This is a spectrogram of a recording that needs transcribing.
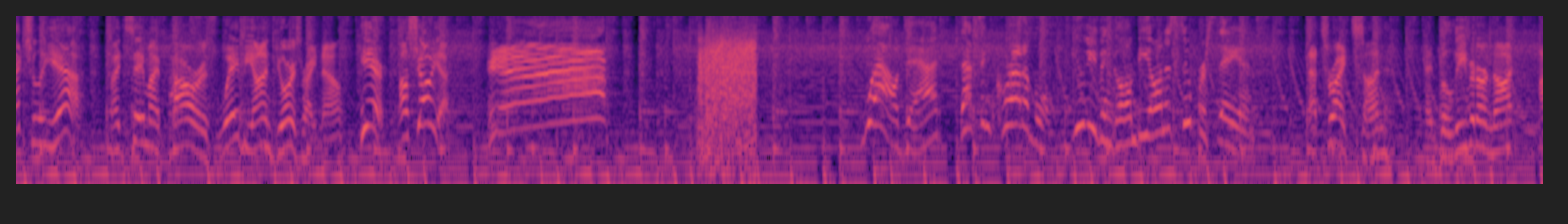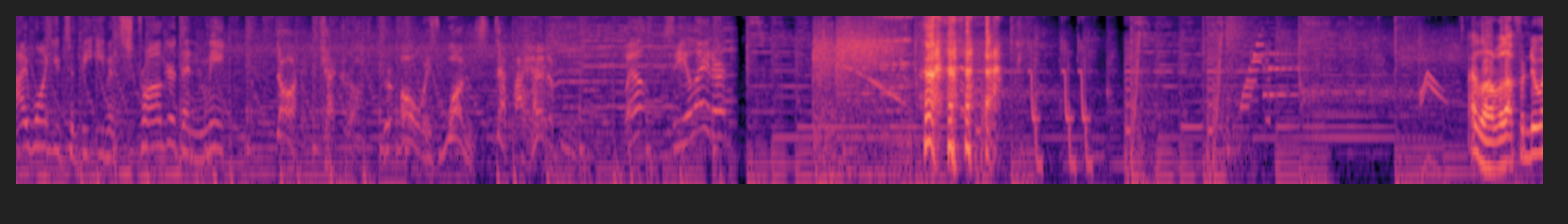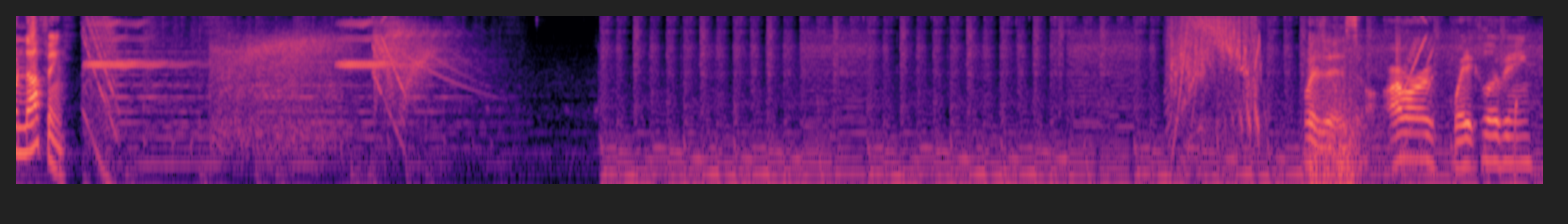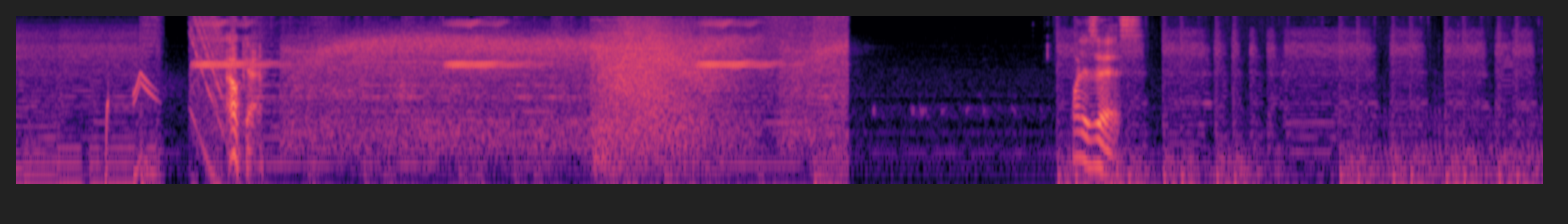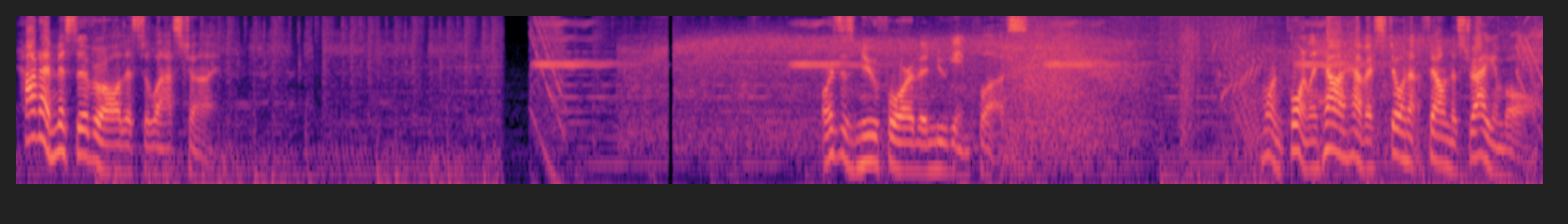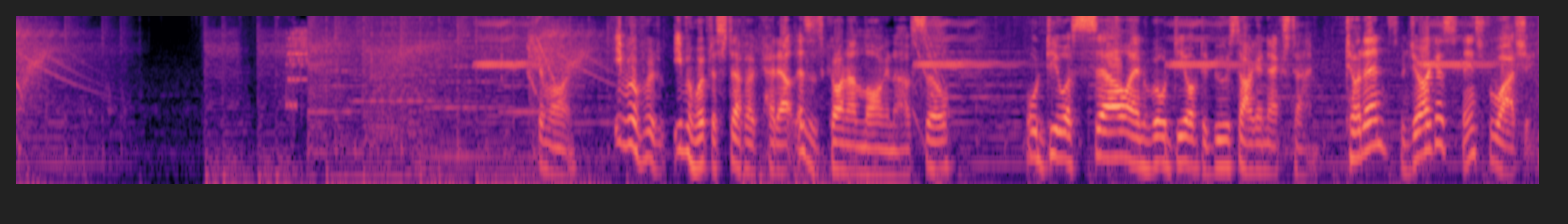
Actually, yeah. I'd say my power is way beyond yours right now. Here, I'll show you. Yeah! Wow, Dad, that's incredible. You've even gone beyond a Super Saiyan. That's right, son. And believe it or not, I want you to be even stronger than me. Darn it, Kakarot. You're always one step ahead of me. Well, see you later. I leveled up for doing nothing. What is this? Armor, weighted clothing? Okay. What is this? How did I miss over all this the last time? Or is this new for the New Game Plus? More importantly, how have I still not found this Dragon Ball? Come on. Even with, even with the stuff I've cut out, this has gone on long enough, so... We'll deal with Cell and we'll deal with the Buu Saga next time. Till then, it's Majoricus, thanks for watching.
